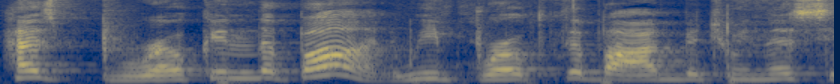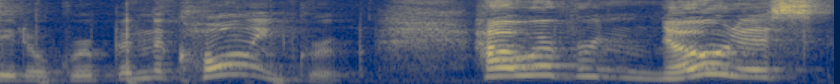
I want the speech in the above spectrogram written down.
has broken the bond. We broke the bond between the acetyl group and the choline group. However, notice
